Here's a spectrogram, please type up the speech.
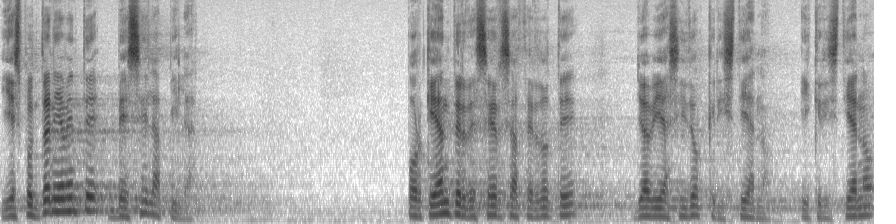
Y espontáneamente besé la pila, porque antes de ser sacerdote yo había sido cristiano y cristiano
